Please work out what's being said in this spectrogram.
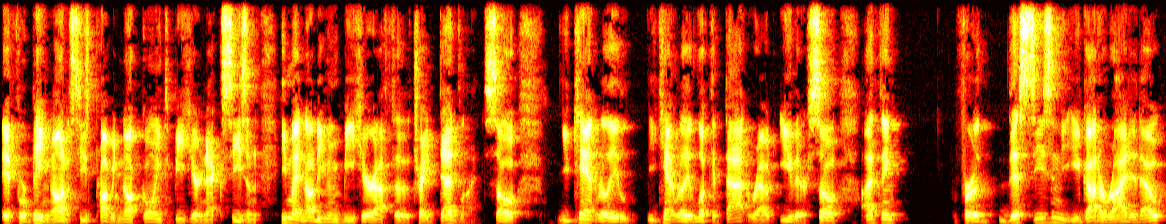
if we're being honest, he's probably not going to be here next season. He might not even be here after the trade deadline. So you can't really you can't really look at that route either. So I think for this season, you got to ride it out.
